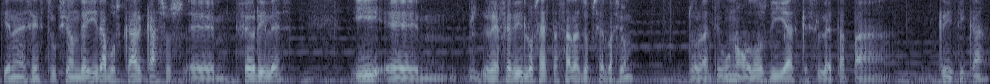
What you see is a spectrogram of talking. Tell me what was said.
tienen esa instrucción de ir a buscar casos eh, febriles y referirlos a estas salas de observación durante uno o dos días, que es la etapa crítica,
